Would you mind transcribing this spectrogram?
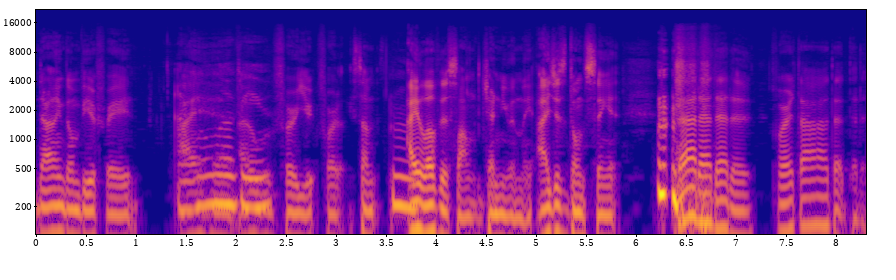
Darling, don't be afraid. I have- love I you. For you for some Mm. I love this song genuinely. I just don't sing it. da da da da. For da da da da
